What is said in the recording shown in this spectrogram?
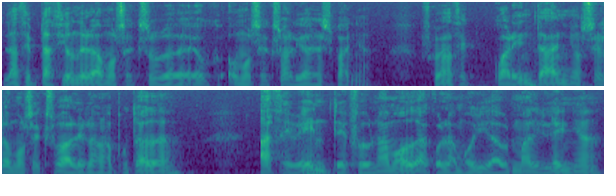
la aceptación de la homosexualidad en España. Pues hace 40 años ser homosexual era una putada, hace 20 fue una moda con la movida madrileña,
